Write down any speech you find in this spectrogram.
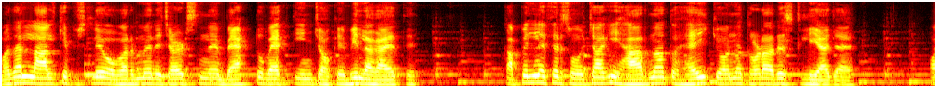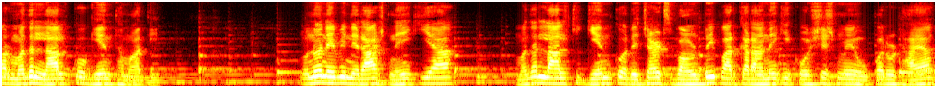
मदन लाल के पिछले ओवर में रिचर्ड्स ने बैक टू बैक तीन चौके भी लगाए थे। कपिल ने फिर सोचा कि हारना तो है ही, क्यों ना थोड़ा रिस्क लिया जाए और मदन लाल को गेंद थमा दी। उन्होंने भी निराश नहीं किया। मदन लाल की गेंद को रिचर्ड्स बाउंड्री पार कराने की कोशिश में ऊपर उठाया,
